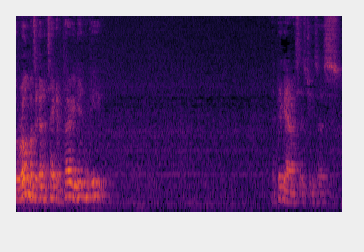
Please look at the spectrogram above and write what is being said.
The Romans are going to take a very dim view. The big error, says Jesus,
